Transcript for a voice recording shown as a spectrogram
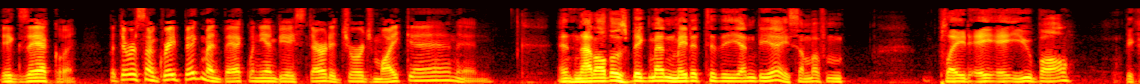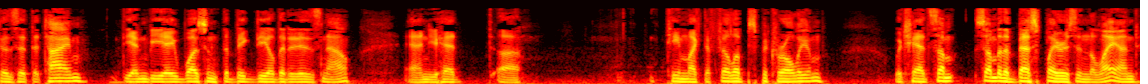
Exactly. But there were some great big men back when the NBA started. George Mikan and And not all those big men made it to the NBA. Some of them played AAU ball because at the time the NBA wasn't the big deal that it is now. And you had uh, a team like the Phillips Petroleum, which had some some of the best players in the land.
